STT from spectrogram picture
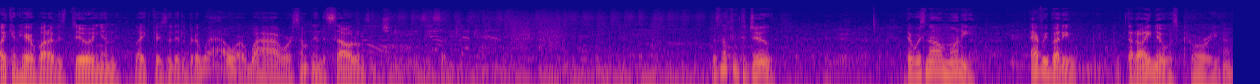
I can hear what I was doing, and like there's a little bit of wow or wow or something in the soul. And like, Jesus. And there's nothing to do. There was no money. Everybody that I knew was poor, you know.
